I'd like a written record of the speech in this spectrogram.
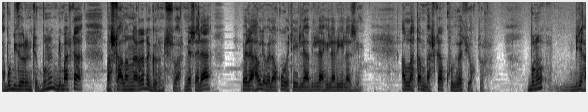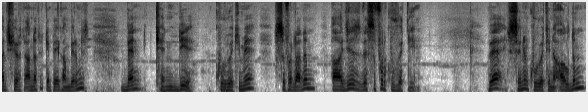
Ya bu bir görüntü. Bunun bir başka Başka alanlarda da görüntüsü var. Mesela ve la havle ve la kuvvete illa billahi aliyyil azim. Allah'tan başka kuvvet yoktur. Bunu bir hadis-i şerifte anlatırken Peygamberimiz ben kendi kuvvetimi sıfırladım, aciz ve sıfır kuvvetliyim. Ve senin kuvvetini aldım,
